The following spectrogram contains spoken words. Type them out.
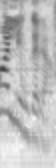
Malyankara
